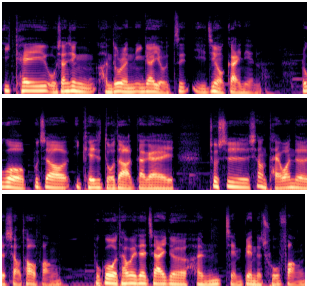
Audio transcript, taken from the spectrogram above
一 K，我相信很多人应该有自已经有概念了。如果不知道一 K 是多大，大概就是像台湾的小套房，不过它会再加一个很简便的厨房。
